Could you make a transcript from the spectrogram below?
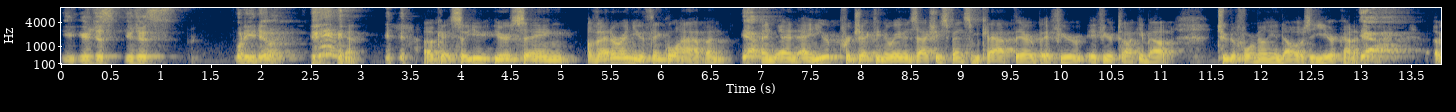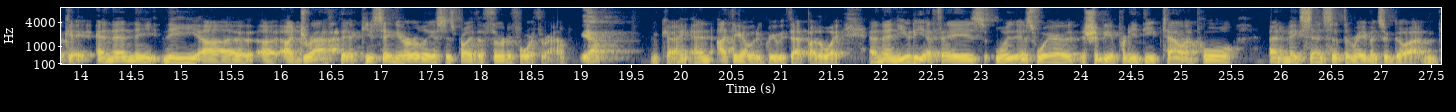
You, are just, you're just, what are you doing? yeah. okay, so you, you're saying a veteran you think will happen, Yeah. and, and and you're projecting the Ravens actually spend some cap there, but if you're if you're talking about two to four million dollars a year kind of thing. Yeah. Okay, and then the the uh, a, draft pick, you're saying the earliest is probably the third or fourth round. Yeah. Okay, and I think I would agree with that, by the way. And then UDFA's is where it should be a pretty deep talent pool, and it makes sense that the Ravens would go out and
